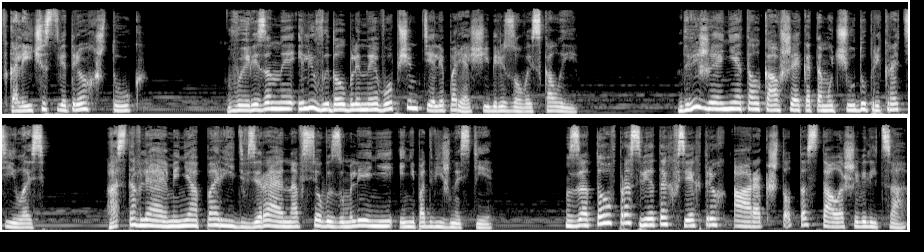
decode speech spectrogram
в количестве трех штук – вырезанные или выдолбленные в общем теле парящей бирюзовой скалы. Движение, толкавшее к этому чуду, прекратилось, оставляя меня парить, взирая на все в изумлении и неподвижности. Зато в просветах всех трех арок что-то стало шевелиться.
